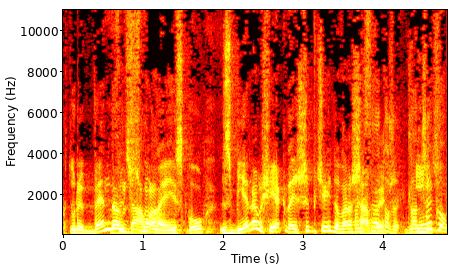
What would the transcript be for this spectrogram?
który będąc wydała- w Smoleńsku zbierał się jak najszybciej do Warszawy. senatorze, dlaczego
